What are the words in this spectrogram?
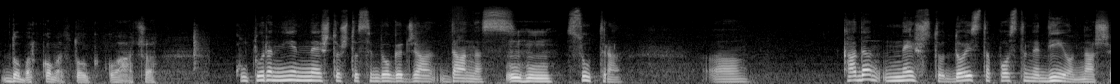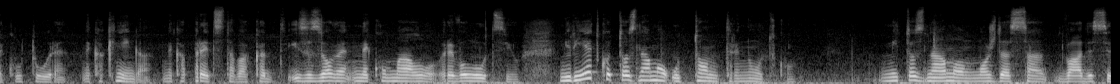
dobar komad tog kolača. Kultura nije nešto što se događa danas, mhm. sutra. kada nešto doista postane dio naše kulture, neka knjiga, neka predstava, kad izazove neku malu revoluciju, mi rijetko to znamo u tom trenutku mi to znamo možda sa 20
